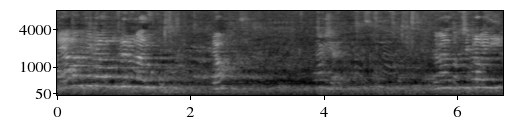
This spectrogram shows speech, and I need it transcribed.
A já vám teď dám bublinu na ruku. Jo? Takže, jdeme na to. Připravení.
